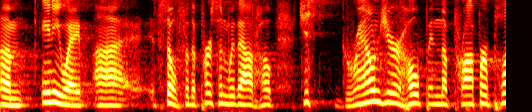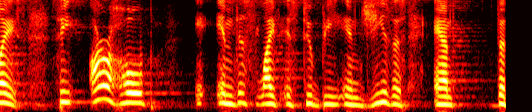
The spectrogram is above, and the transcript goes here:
um, anyway, uh, so for the person without hope, just ground your hope in the proper place. See, our hope in this life is to be in Jesus, and the,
